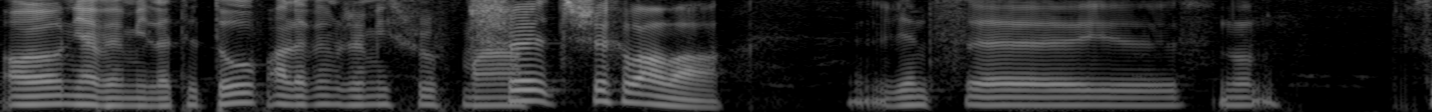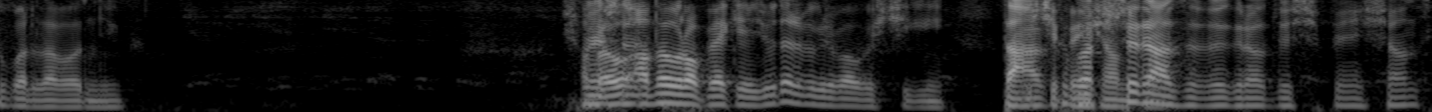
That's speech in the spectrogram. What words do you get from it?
O, nie wiem ile tytułów, ale wiem, że mistrzów ma... Trzy, trzy chyba ma. Więc e, no, super zawodnik. A w, a w Europie jak jeździł też wygrywał wyścigi. Tak, chyba 250. trzy razy wygrał 250.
